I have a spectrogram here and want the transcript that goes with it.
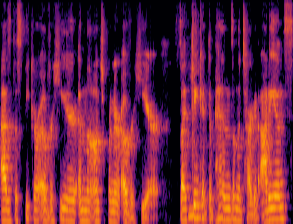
as the speaker over here and the entrepreneur over here. So I think it depends on the target audience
